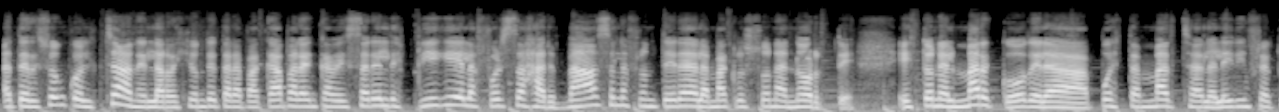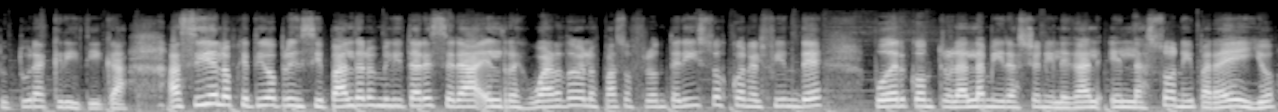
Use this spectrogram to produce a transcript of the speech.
aterrizó en Colchán, en la región de Tarapacá, para encabezar el despliegue de las Fuerzas Armadas en la frontera de la macrozona norte. Esto en el marco de la puesta en marcha de la Ley de Infraestructura Crítica. Así, el objetivo principal de los militares será el resguardo de los pasos fronterizos con el fin de poder controlar la migración ilegal en la zona y para ello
